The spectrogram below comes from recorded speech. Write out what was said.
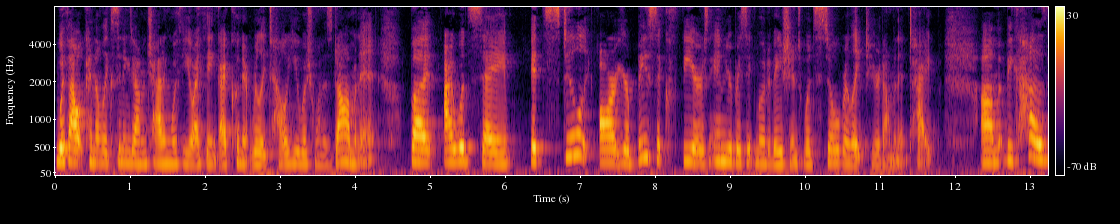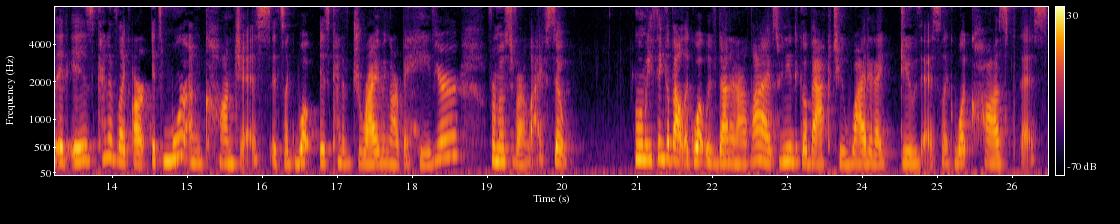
without kind of like sitting down and chatting with you, I think I couldn't really tell you which one is dominant. But I would say it still are your basic fears and your basic motivations would still relate to your dominant type um, because it is kind of like our, it's more unconscious. It's like what is kind of driving our behavior for most of our life. So when we think about like what we've done in our lives, we need to go back to why did I do this? Like what caused this?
